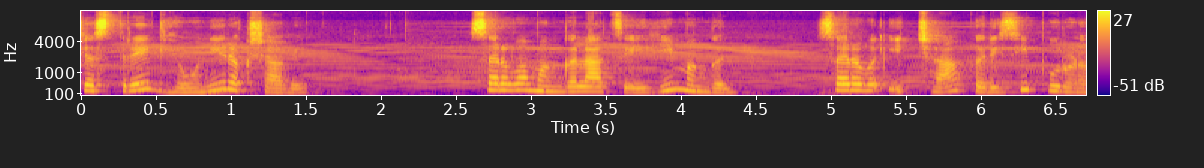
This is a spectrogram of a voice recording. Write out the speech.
शस्त्रे घेऊनी रक्षावे. सर्व मंगलाचेही मंगल सर्व इच्छा करिसी पूर्ण.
